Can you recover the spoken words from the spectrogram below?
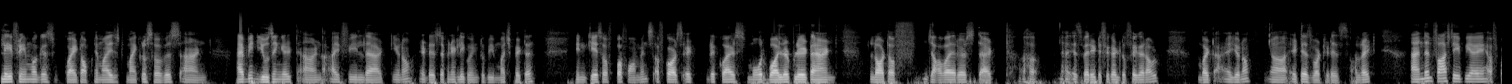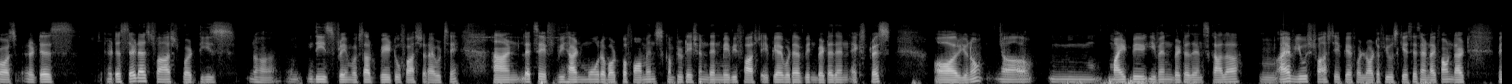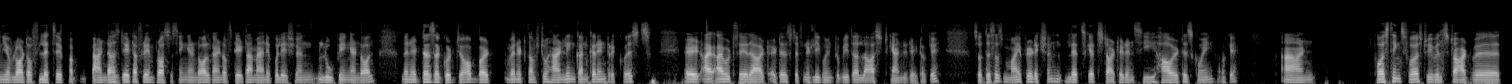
Play framework is quite optimized microservice and I've been using it and I feel that you know it is definitely going to be much better in case of performance. Of course, it requires more boilerplate and a lot of Java errors that uh, is very difficult to figure out. But uh, you know, uh, it is what it is. All right. And then Fast API, of course, it is it is said as fast, but these uh, these frameworks are way too faster, I would say. And let's say if we had more about performance computation, then maybe Fast API would have been better than Express, or you know, uh, might be even better than Scala. Mm, I have used Fast API for a lot of use cases, and I found that when you have a lot of let's say pandas data frame processing and all kind of data manipulation, looping and all, then it does a good job. But when it comes to handling concurrent requests, it, I, I would say that it is definitely going to be the last candidate. Okay, so this is my prediction. Let's get started and see how it is going. Okay, and first things first, we will start with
